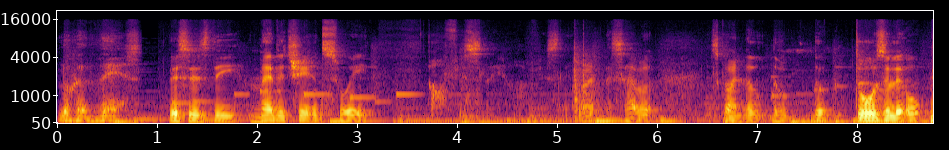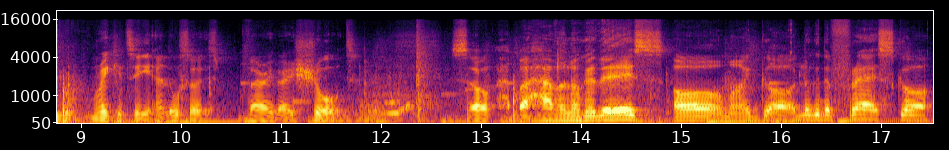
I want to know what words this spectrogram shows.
look at this? This is the Medicean suite. Obviously, obviously. Right, let's have a, let's go in. The, the, the door's a little rickety and also it's very, very short. So, but have a look at this. Oh my God, look at the fresco.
